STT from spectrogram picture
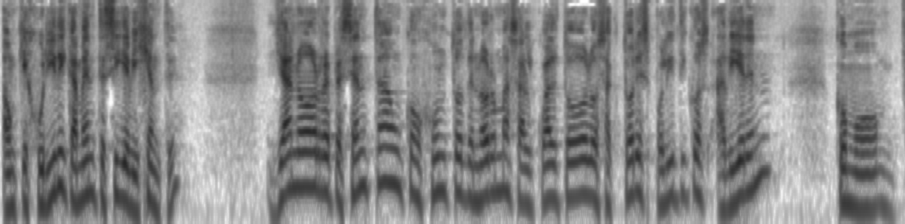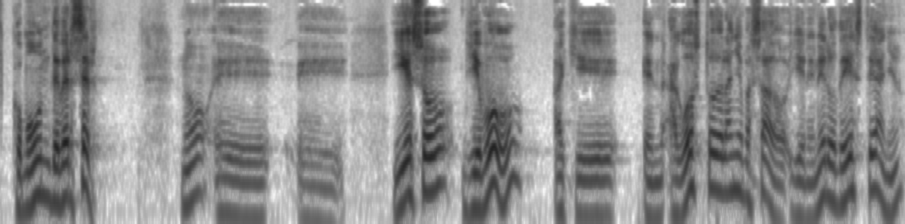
aunque jurídicamente sigue vigente, ya no representa un conjunto de normas al cual todos los actores políticos adhieren como, como un deber ser. ¿no? Eh, eh, y eso llevó a que en agosto del año pasado y en enero de este año,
